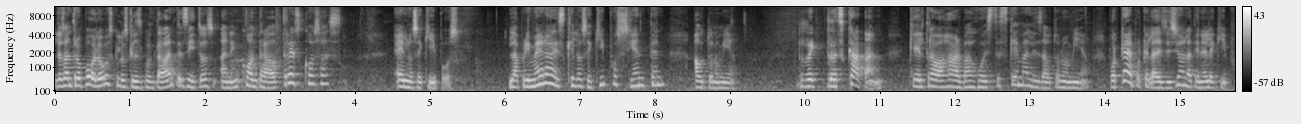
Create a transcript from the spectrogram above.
Los antropólogos, que los que les contaba antecitos, han encontrado tres cosas en los equipos. La primera es que los equipos sienten autonomía, rescatan que el trabajar bajo este esquema les da autonomía. ¿Por qué? Porque la decisión la tiene el equipo.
